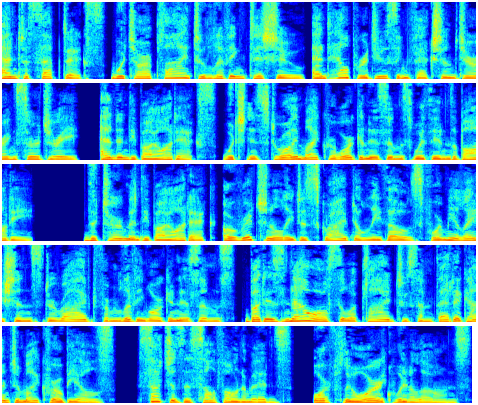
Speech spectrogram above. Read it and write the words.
antiseptics, which are applied to living tissue and help reduce infection during surgery, and antibiotics, which destroy microorganisms within the body. The term antibiotic originally described only those formulations derived from living organisms, but is now also applied to synthetic antimicrobials, such as the sulfonamides, or fluoroquinolones.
